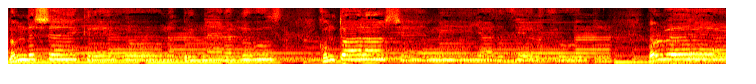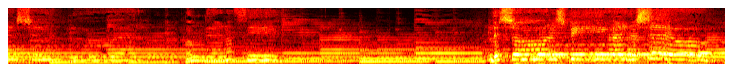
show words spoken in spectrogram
donde se creó la primera luz junto a la semilla del cielo azul. Volveré a ese lugar donde nací. De sol, espiga y deseo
